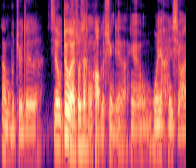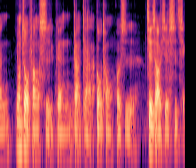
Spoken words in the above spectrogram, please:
那我觉得，就对我来说是很好的训练啊，因为我也很喜欢用这种方式跟大家沟通或是介绍一些事情。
